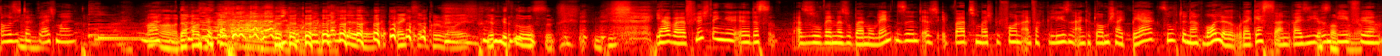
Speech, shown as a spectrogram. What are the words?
da muss ich doch gleich mal. Ah, da war sie. Thanks, Onkel Roy. Jetzt geht's los. Ja, aber Flüchtlinge, äh, das, also so, wenn wir so bei Momenten sind, es war zum Beispiel vorhin einfach gelesen, Anke Domscheit-Berg suchte nach Wolle oder gestern, weil sie Gestern irgendwie schon, für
